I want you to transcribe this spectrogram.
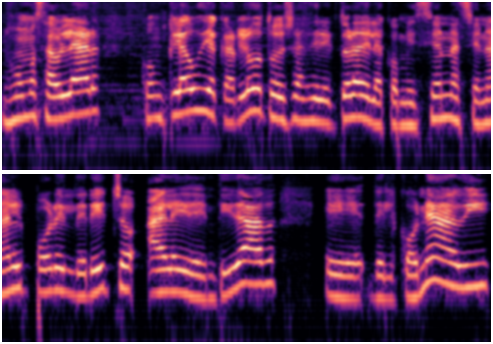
Nos vamos a hablar con Claudia Carlotto, ella es directora de la Comisión Nacional por el Derecho a la Identidad eh, del CONADI.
